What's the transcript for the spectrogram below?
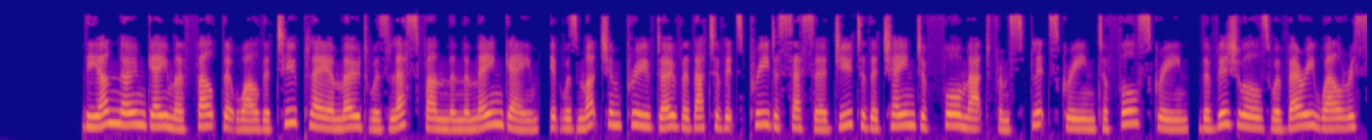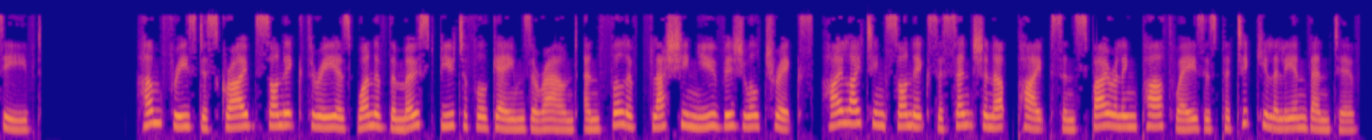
The unknown gamer felt that while the two-player mode was less fun than the main game, it was much improved over that of its predecessor due to the change of format from split screen to full screen. The visuals were very well received. Humphreys described Sonic 3 as one of the most beautiful games around and full of flashy new visual tricks, highlighting Sonic's ascension up pipes and spiraling pathways as particularly inventive.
